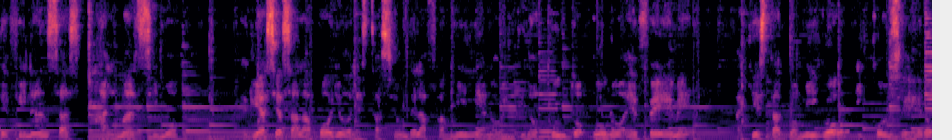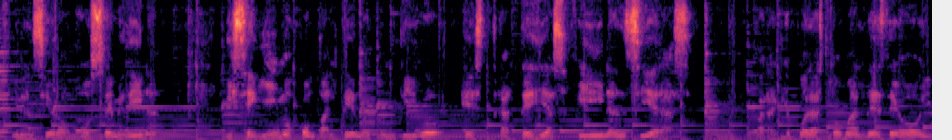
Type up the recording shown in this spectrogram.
de finanzas al máximo. Gracias al apoyo de la estación de la familia 92.1 FM, aquí está tu amigo y consejero financiero José Medina y seguimos compartiendo contigo estrategias financieras para que puedas tomar desde hoy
